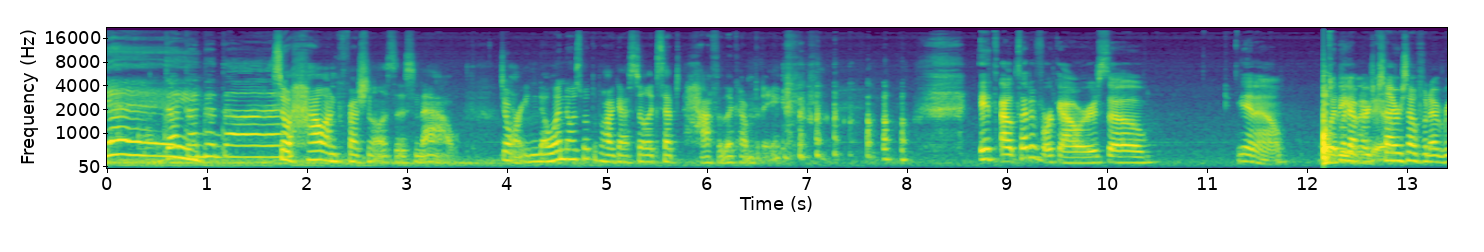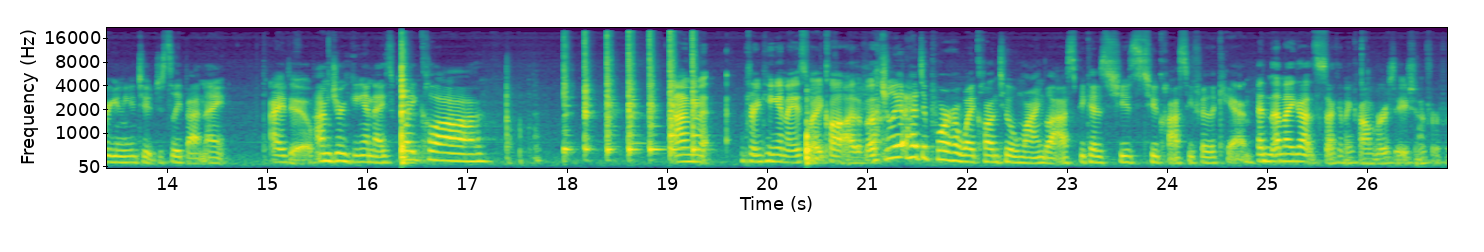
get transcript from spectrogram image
Yay! Dun, dun, dun, dun. So how unprofessional is this now? Don't worry, no one knows about the podcast still except half of the company. it's outside of work hours, so you know. What you whatever, do? tell yourself whatever you need to to sleep at night. I do. I'm drinking a nice white claw. I'm drinking a nice white claw out of a Juliet had to pour her white claw into a wine glass because she's too classy for the can. And then I got stuck in a conversation for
